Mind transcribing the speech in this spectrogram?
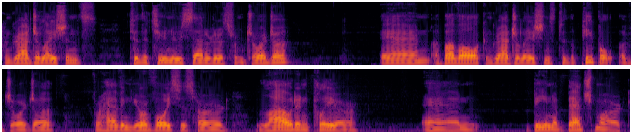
congratulations to the two new senators from Georgia. And above all, congratulations to the people of Georgia for having your voices heard loud and clear and being a benchmark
